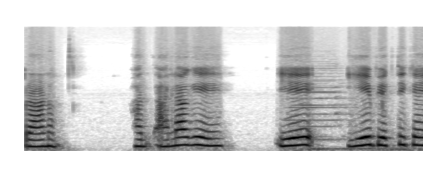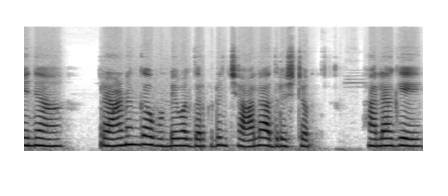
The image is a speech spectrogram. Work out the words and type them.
ప్రాణం అలాగే ఏ ఏ వ్యక్తికైనా ప్రాణంగా ఉండేవాళ్ళు దొరకడం చాలా అదృష్టం. అలాగే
